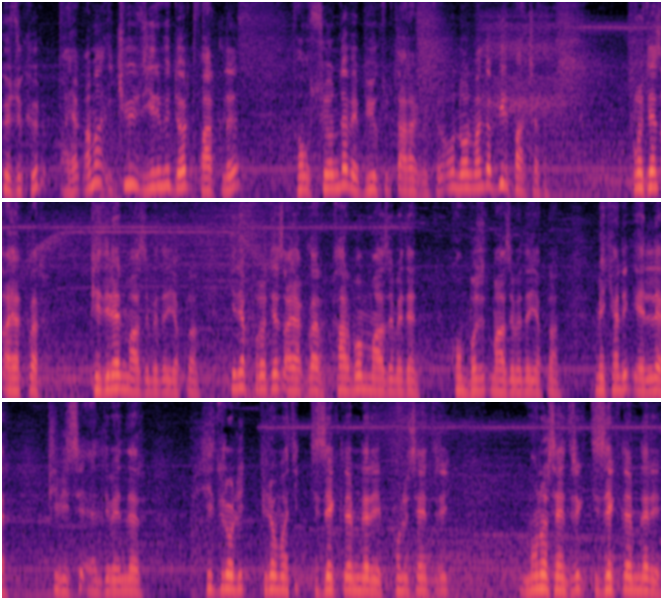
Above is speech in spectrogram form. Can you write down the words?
gözükür ayak ama 224 farklı fonksiyonda ve büyüklükte ara. O normalde bir parçadır. Protez ayaklar, pedilen malzemeden yapılan, yine protez ayaklar, karbon malzemeden, kompozit malzemeden yapılan, mekanik eller, PVC eldivenler, hidrolik, pneumatik diz eklemleri, polisentrik monosentrik diz eklemleri,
